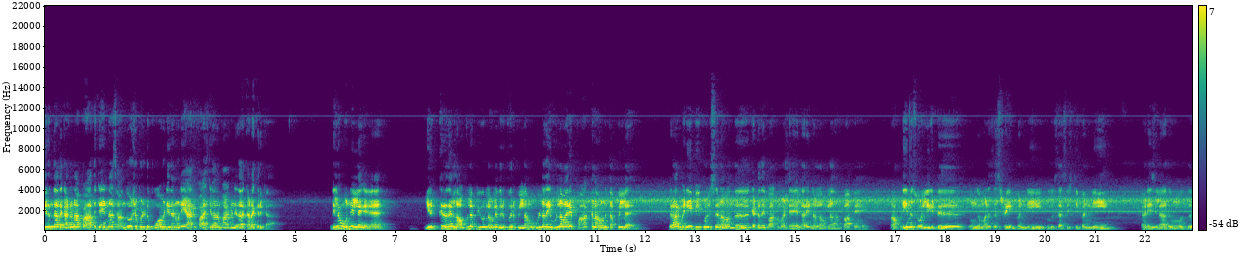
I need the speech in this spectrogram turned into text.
இருந்து அதை கண்ணனா பார்த்துட்டேன்னா சந்தோஷப்பட்டுட்டு போக வேண்டியதானே உன்னை யார் பாசிட்டிவாக தான் பார்க்கணும்னு ஏதாவது கணக்கு இருக்கா? இப்படிலாம் ஒன்றும் இல்லைங்க. இருக்கிறத லவ்ல பியூர் லவ்ல விருப்ப விருப்பம் இல்லாமல் உள்ளதை உள்ள மாதிரி பார்க்கலாம் ஒன்றும் தப்பு இல்லை. தெர் ஆர் மெனி பீப்புள்ஸ் நான் வந்து கெட்டதை பார்க்க மாட்டேன் எல்லாரையும் நல்லவங்களாக தான் பார்ப்பேன் அப்படின்னு சொல்லிக்கிட்டு உங்கள் மனசை ஸ்ட்ரெயின் பண்ணி புதுசாக சிருஷ்டி பண்ணி கடைசியில் அதுவும் வந்து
